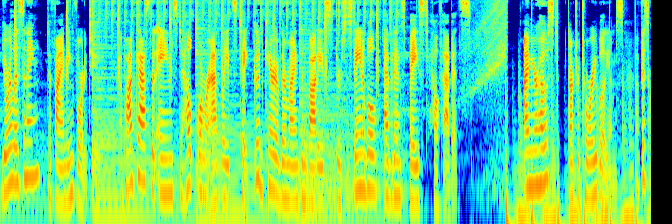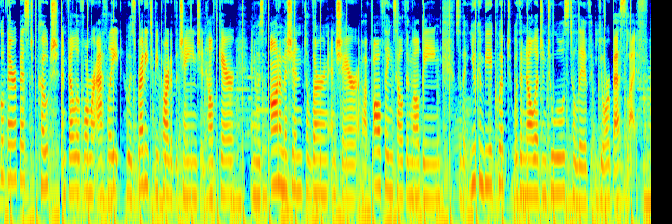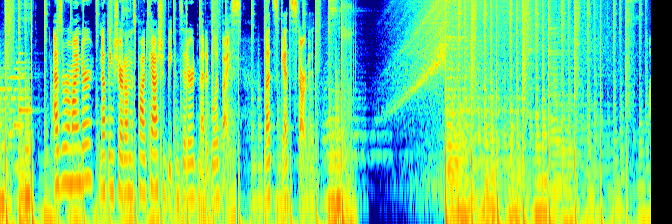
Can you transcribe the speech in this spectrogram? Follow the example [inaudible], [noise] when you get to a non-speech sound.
You're listening to Finding Fortitude, a podcast that aims to help former athletes take good care of their minds and bodies through sustainable, evidence based health habits. I'm your host, Dr. Tori Williams, a physical therapist, coach, and fellow former athlete who is ready to be part of the change in healthcare and who is on a mission to learn and share about all things health and well being so that you can be equipped with the knowledge and tools to live your best life. As a reminder, nothing shared on this podcast should be considered medical advice. Let's get started.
